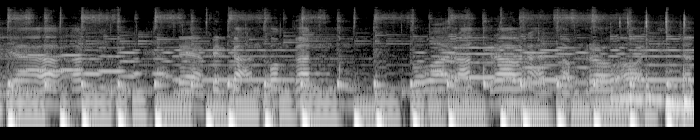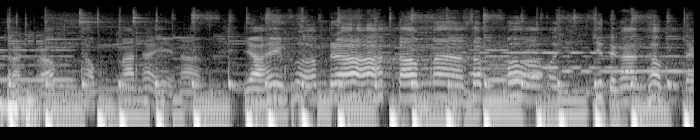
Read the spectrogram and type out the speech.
ยียดยานแต่เป็นการป้องกัน ตัวรักเรานานสำรอย จะตรักรำทำงานให้หนัก อย่าให้ความรักตามมาสมอยคิดแต่งานทำแต่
